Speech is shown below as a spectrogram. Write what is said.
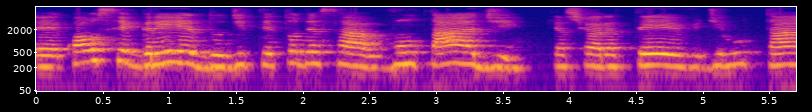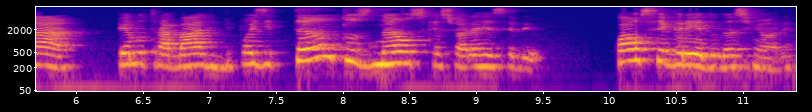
É, qual o segredo de ter toda essa vontade que a senhora teve de lutar pelo trabalho depois de tantos nãos que a senhora recebeu? Qual o segredo da senhora?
